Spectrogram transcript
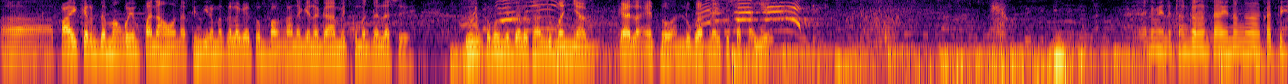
Uh, pakikiramdaman ko yung panahon at hindi naman talaga itong bangka na ginagamit ko madalas eh. Doon kami madalas ang lumanyag. Kaya lang ito, ang lugar na ito sa Paye. Anyway, natanggalan tayo ng uh, kate.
